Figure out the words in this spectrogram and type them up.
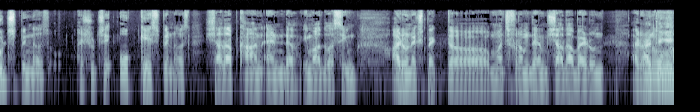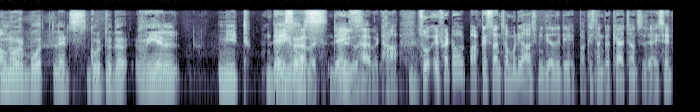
good spinners. I should say okay spinners. Shadab Khan and uh, Imad Wasim. I don't expect uh, much from them. Shadab, I don't. I don't I know think how. ignore both. Let's go to the real meat. There you have it. There you have it. Huh. So if at all Pakistan, somebody asked me the other day, Pakistan ka kya chances? I said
